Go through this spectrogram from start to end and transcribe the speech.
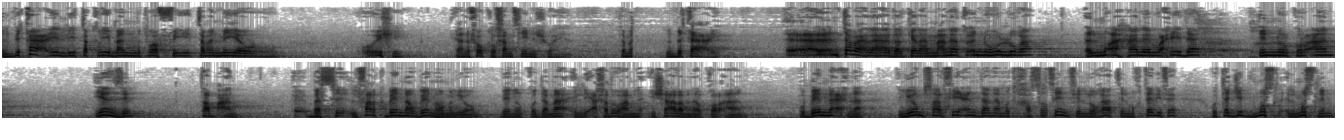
البقاعي اللي تقريبا متوفي 800 و... وإشي يعني فوق الخمسين شوية. البقاعي. آه، انتبه لهذا الكلام. معناته إنه هو اللغة المؤهلة الوحيدة إنه القرآن ينزل. طبعا بس الفرق بيننا وبينهم اليوم بين القدماء اللي أخذوها من إشارة من القرآن وبيننا إحنا اليوم صار في عندنا متخصصين في اللغات المختلفة وتجد المسلم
